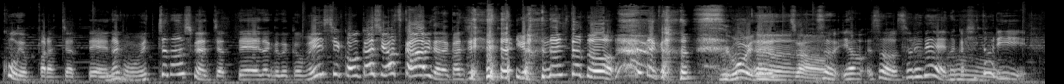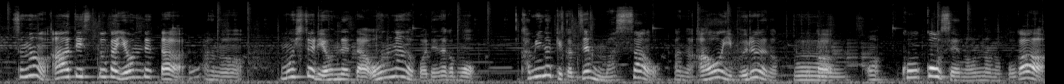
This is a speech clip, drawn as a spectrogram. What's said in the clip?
構酔っ払っちゃって、うん。なんかもうめっちゃ楽しくなっちゃってなんかなんか名刺交換しますかみたいな感じでいろんな人となんかすごいねうん。じゃ。んそうやばそうそれでなんか一う人、そのアーティストが呼んでたあのもう一人呼んでた女の子でなんかもう髪の毛が全部真っ青あの青いブルーのなんか、お高校生の女の子が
